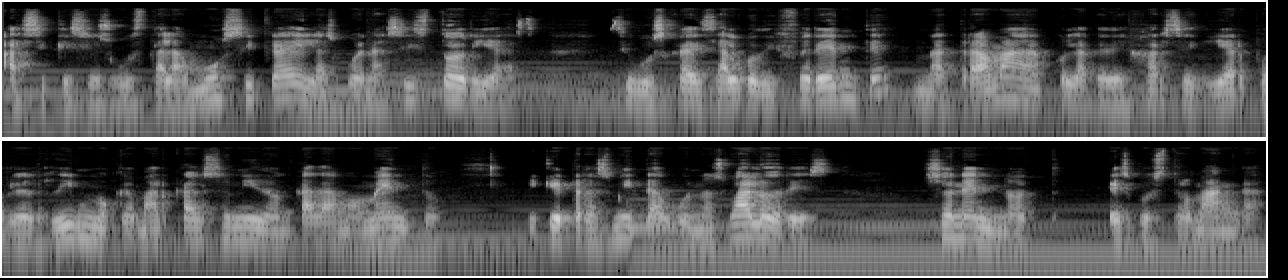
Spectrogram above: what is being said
Así que si os gusta la música y las buenas historias, si buscáis algo diferente, una trama con la que dejarse guiar por el ritmo que marca el sonido en cada momento y que transmita buenos valores, Shonen Not es vuestro manga.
